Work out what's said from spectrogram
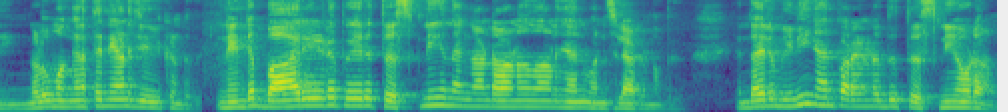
നിങ്ങളും അങ്ങനെ തന്നെയാണ് ജീവിക്കേണ്ടത്. നിന്റെ ഭാര്യയുടെ പേര് തെസ്നി എന്നെങ്ങാണ്ടാണെന്നാണ് ഞാൻ മനസ്സിലാക്കുന്നത്. എന്തായാലും ഇനി ഞാൻ പറയുന്നത് തെസ്നിയോടാണ്.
